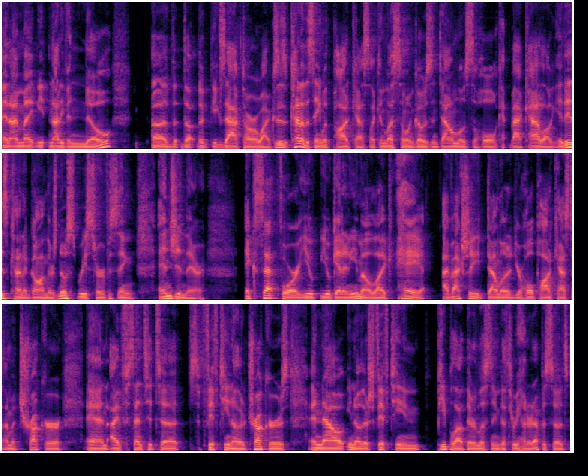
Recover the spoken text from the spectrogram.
and I might not even know uh, the, the, the, exact ROI because it's kind of the same with podcasts. Like unless someone goes and downloads the whole back catalog, it is kind of gone. There's no resurfacing engine there, except for you. You get an email like, "Hey, I've actually downloaded your whole podcast. I'm a trucker and I've sent it to 15 other truckers. And now, you know, there's 15 people out there listening to 300 episodes.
